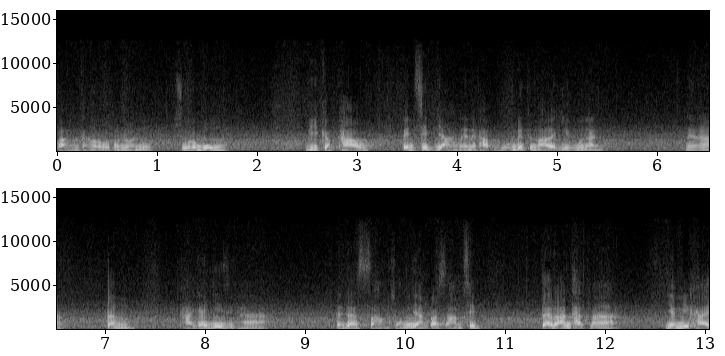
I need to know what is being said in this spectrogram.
ฝั่งทางถนนสุรวงศ์มีกับข้าวเป็น 10 อย่างเลยนะครับโอ้นึกขึ้นมาแล้วหิวเหมือนกันนะฮะตั้งขายแค่ 25 แต่ถ้าสามสองอย่างก็ 30 แต่ร้านถัดมา ยังมีขาย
